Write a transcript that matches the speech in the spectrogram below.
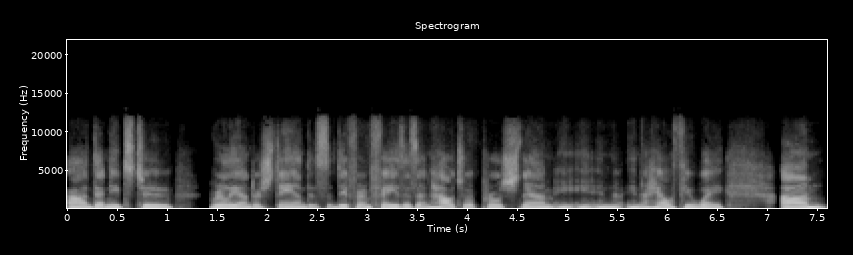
uh, that needs to really understand these different phases and how to approach them in in, in a healthy way. Um,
